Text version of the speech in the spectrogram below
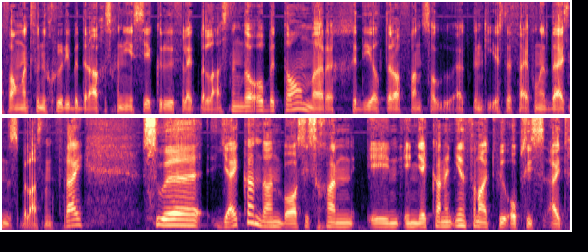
afhangend van hoe groot die bedrag is gaan jy seker hoeveelheid belasting daarop betaal, maar 'n gedeelte daarvan sal ek dink die eerste 500 000 is belastingvry. So jy kan dan basies gaan en en jy kan in een van daai twee opsies uit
